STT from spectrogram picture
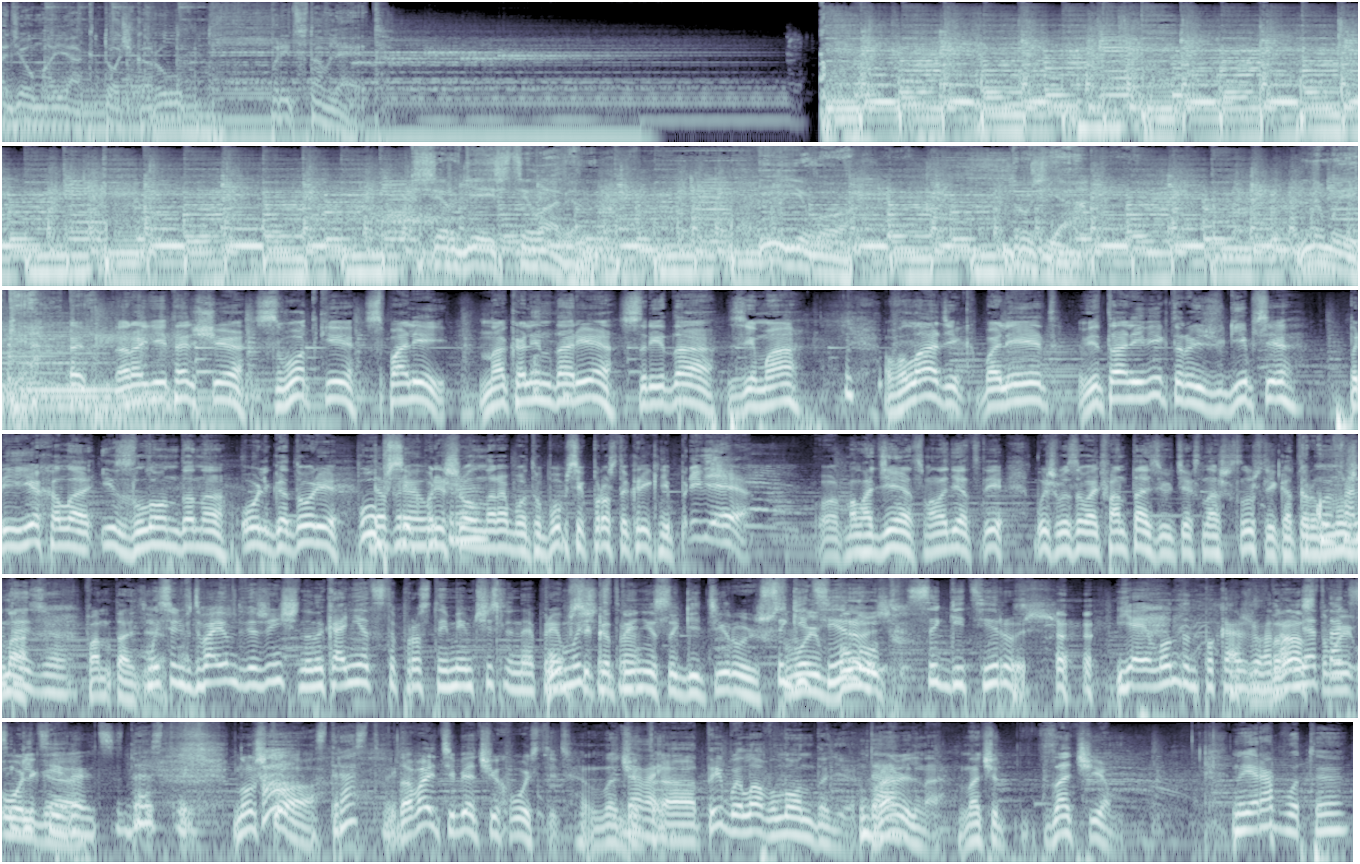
Радиомаяк.ру представляет. Сергей Стилавин и его друзья на маяке. Дорогие товарищи, сводки с полей. На календаре среда, зима. Владик болеет, Виталий Викторович в гипсе. Приехала из Лондона Ольга Дори. Пупсик пришел на работу. Пупсик просто крикни «Привет!» Вот, молодец, молодец. Ты будешь вызывать фантазию у тех наших слушателей, которым Какую нужна фантазию? фантазия. Мы сегодня вдвоем две женщины, наконец-то просто имеем численное преимущество. Пупсика ты не сагитируешь в свой Сагитируешь, блуд. сагитируешь. Я и Лондон покажу, Здравствуй, Ольга. Здравствуй. Ну что, Здравствуй. Давай тебя чехвостить. Значит, Давай. а, ты была в Лондоне, Да. правильно? Значит, зачем? Ну, я работаю.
